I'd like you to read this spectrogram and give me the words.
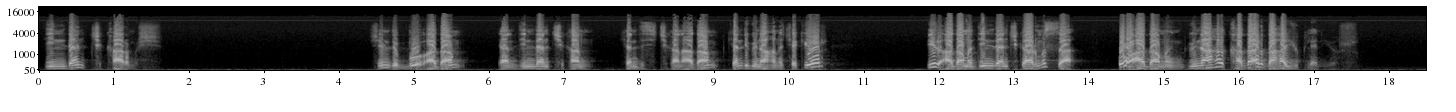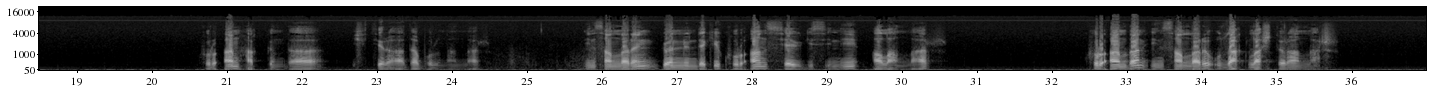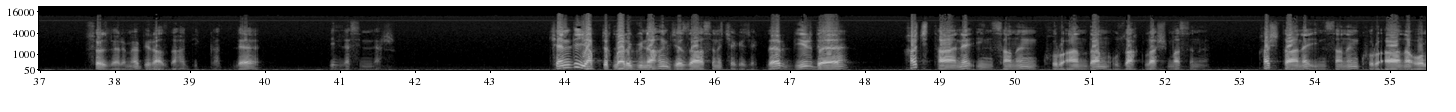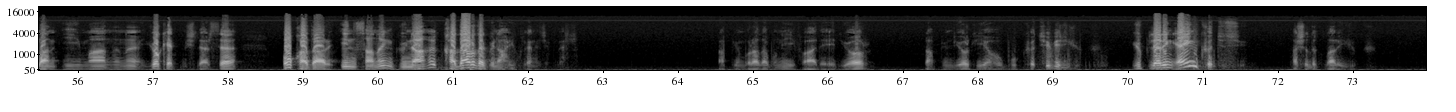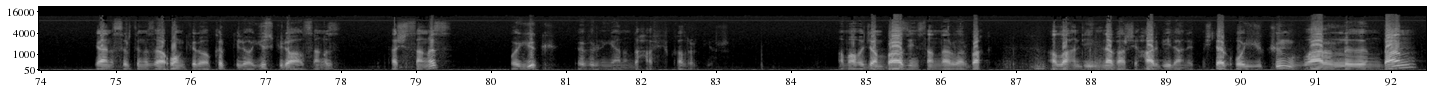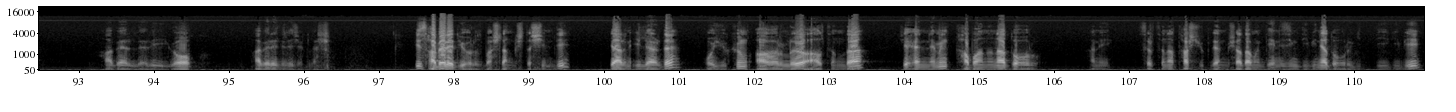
dinden çıkarmış. Şimdi bu adam yani dinden çıkan, kendisi çıkan adam kendi günahını çekiyor bir adamı dinden çıkarmışsa o adamın günahı kadar daha yükleniyor. Kur'an hakkında iftirada bulunanlar, insanların gönlündeki Kur'an sevgisini alanlar, Kur'an'dan insanları uzaklaştıranlar, sözlerime biraz daha dikkatle dinlesinler kendi yaptıkları günahın cezasını çekecekler. Bir de kaç tane insanın Kur'an'dan uzaklaşmasını, kaç tane insanın Kur'an'a olan imanını yok etmişlerse o kadar insanın günahı kadar da günah yüklenecekler. Rabbim burada bunu ifade ediyor. Rabbim diyor ki yahu bu kötü bir yük. Yüklerin en kötüsü taşıdıkları yük. Yani sırtınıza 10 kilo, 40 kilo, 100 kilo alsanız, taşısanız o yük öbürünün yanında hafif kalır. Ama hocam bazı insanlar var bak Allah'ın dinine karşı harbi ilan etmişler. O yükün varlığından haberleri yok. Haber edilecekler. Biz haber ediyoruz başlangıçta şimdi. Yarın ileride o yükün ağırlığı altında cehennemin tabanına doğru hani sırtına taş yüklenmiş adamın denizin dibine doğru gittiği gibi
